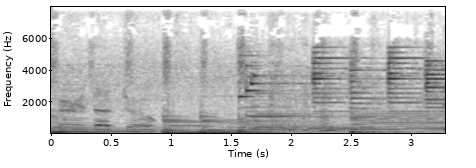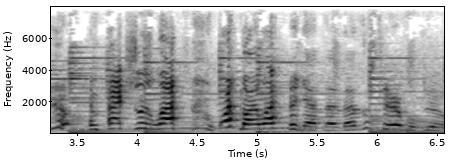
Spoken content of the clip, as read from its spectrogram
very bad joke. I'm actually laughing. Why am I laughing at that? That's a terrible joke.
